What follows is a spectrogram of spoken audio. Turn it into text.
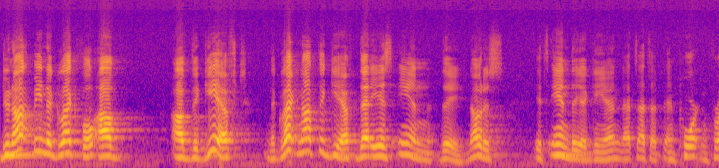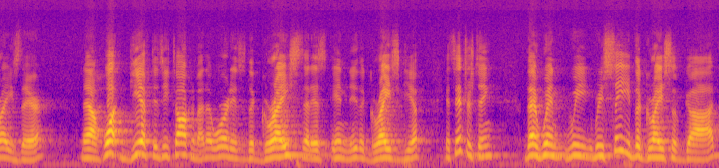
Do not be neglectful of, of the gift, neglect not the gift that is in thee. Notice It's in thee again. That's, that's an important phrase there. Now, what gift is he talking about? That word is the grace that is in thee, the grace gift. It's interesting that when we receive the grace of God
